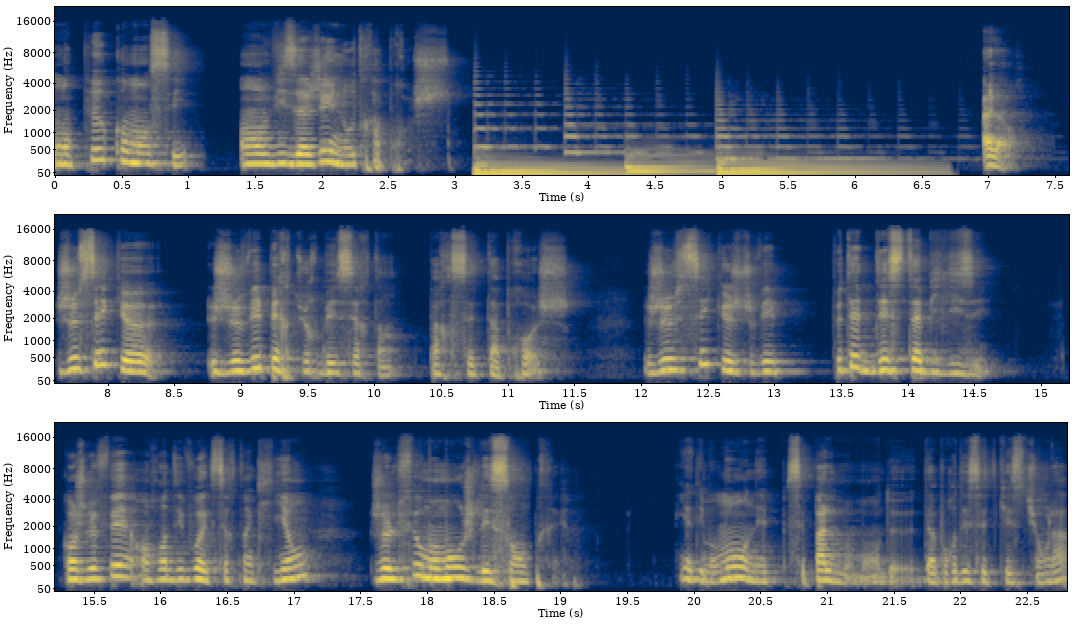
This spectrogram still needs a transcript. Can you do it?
on peut commencer à envisager une autre approche. Alors, je sais que je vais perturber certains par cette approche. Je sais que je vais peut-être déstabiliser. Quand je le fais en rendez-vous avec certains clients, je le fais au moment où je les sens prêts. Il y a des moments où ce n'est pas le moment d'aborder cette question-là.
